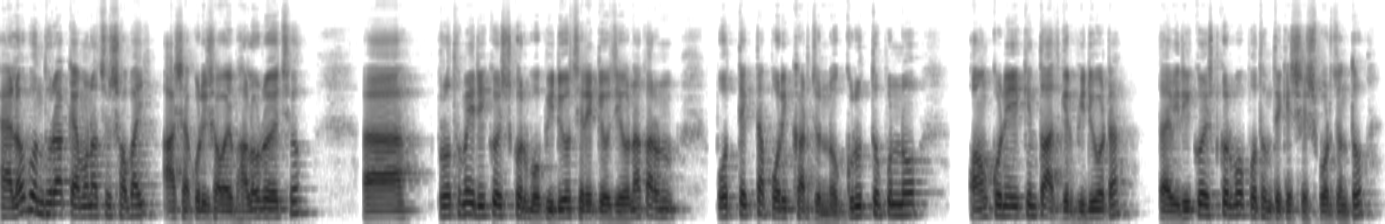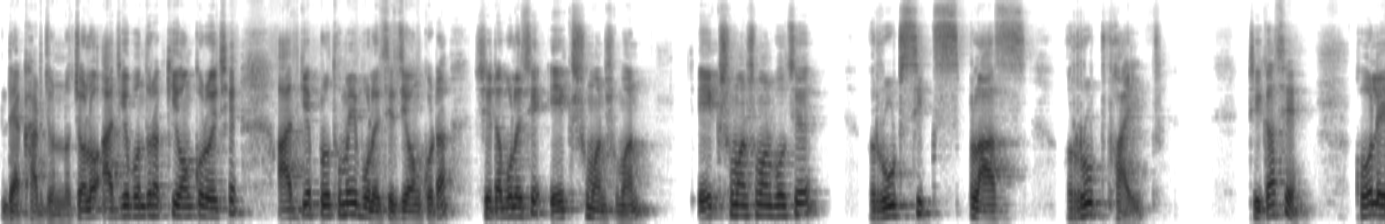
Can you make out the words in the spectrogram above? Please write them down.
হ্যালো বন্ধুরা, কেমন আছো সবাই? আশা করি সবাই ভালো রয়েছো। প্রথমেই রিকোয়েস্ট করব ভিডিও ছেড়ে কেউ যেও না, কারণ প্রত্যেকটা পরীক্ষার জন্য গুরুত্বপূর্ণ অঙ্ক নিয়ে কিন্তু আজকের ভিডিওটা তাই রিকোয়েস্ট করব প্রথম থেকে শেষ পর্যন্ত দেখার জন্য। চলো, আজকে বন্ধুরা কি অঙ্ক রয়েছে? আজকে প্রথমেই বলেছে যে অঙ্কটা, সেটা বলেছে এক্স সমান সমান। এক্স সমান সমান বলছে root six plus root five ঠিক আছে? হলে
